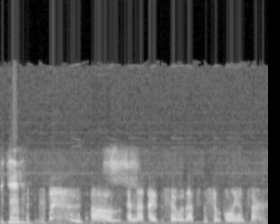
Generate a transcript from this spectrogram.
mm-hmm. um, and that I, so that's the simple answer.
